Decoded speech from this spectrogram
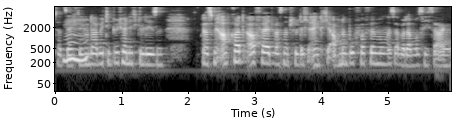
Tatsächlich. Mhm. Und da habe ich die Bücher nicht gelesen. Was mir auch gerade auffällt, was natürlich eigentlich auch eine Buchverfilmung ist, aber da muss ich sagen,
